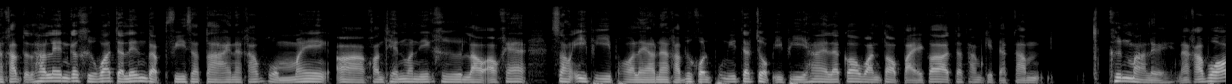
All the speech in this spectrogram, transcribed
นะครับ แต่ถ้าเล่นก็คือว่าจะเล่นแบบฟรีสไตล์นะครับ ผมไม่อ่าคอนเทนต์วันนี้คือเราเอาแค่ 2 EP พอแล้วนะครับ ทุกคนพรุ่งนี้จะจบ EP ให้แล้วก็วันต่อไปก็จะทำกิจกรรมขึ้นมาเลยนะครับผม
